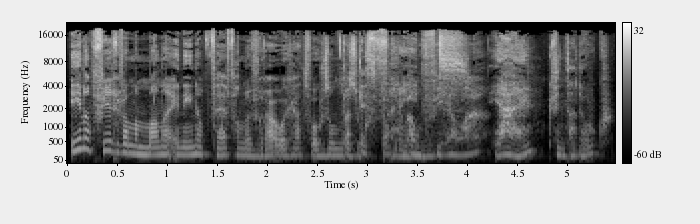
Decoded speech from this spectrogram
1 op 4 van de mannen en 1 op 5 van de vrouwen gaat volgens onderzoek Dat is toch wel veel, hè? Ja, hè? ik vind dat ook.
